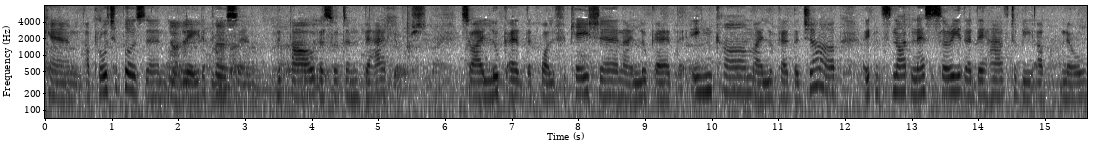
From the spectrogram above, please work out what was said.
can approach a person or date a person without a certain barriers so I look at the qualification, I look at the income, I look at the job. It's not necessary that they have to be up, you know,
